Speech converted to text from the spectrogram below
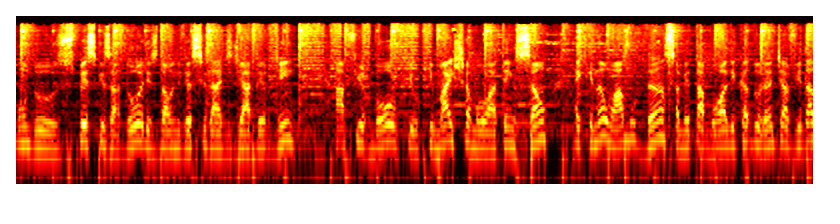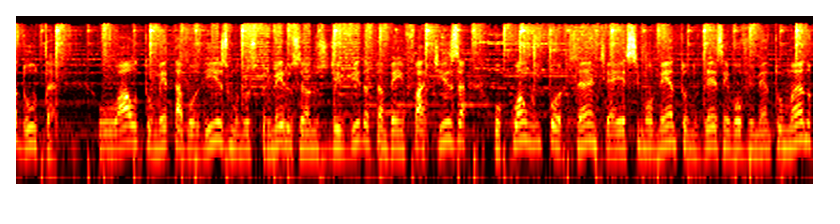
um dos pesquisadores da Universidade de Aberdeen, afirmou que o que mais chamou a atenção é que não há mudança metabólica durante a vida adulta. O alto metabolismo nos primeiros anos de vida também enfatiza o quão importante é esse momento no desenvolvimento humano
